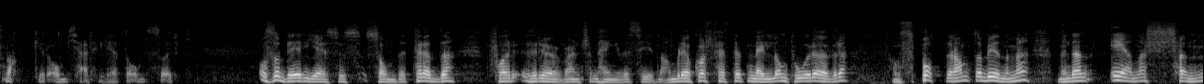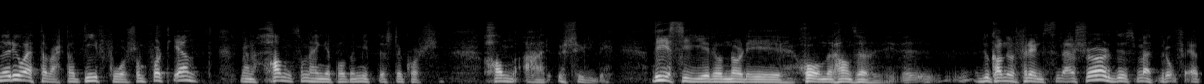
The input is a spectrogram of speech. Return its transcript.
Snakker om kjærlighet og omsorg. Og så ber Jesus som det tredje for røveren som henger ved siden av. Han ble korsfestet mellom to røvere. Han spotter ham til å begynne med, men den ene skjønner jo etter hvert at de får som fortjent. Men han som henger på det midterste korset, han er uskyldig. De sier når de håner han, så Du kan jo frelse deg sjøl, du som er profet.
